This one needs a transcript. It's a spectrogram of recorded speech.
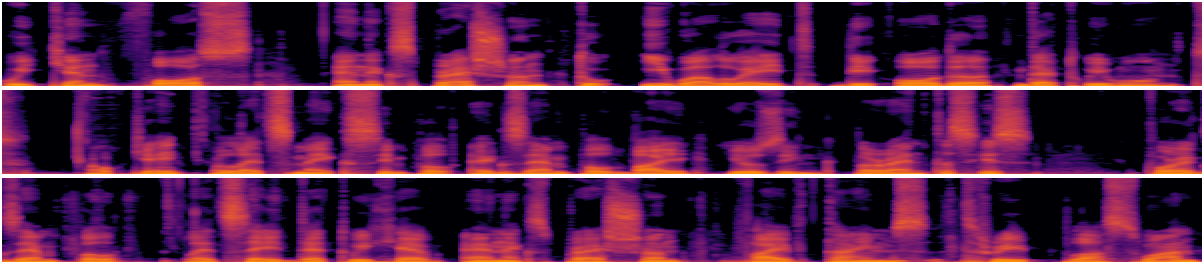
we can force an expression to evaluate the order that we want. Okay, let's make simple example by using parentheses. For example, let's say that we have an expression 5 times 3 plus 1.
